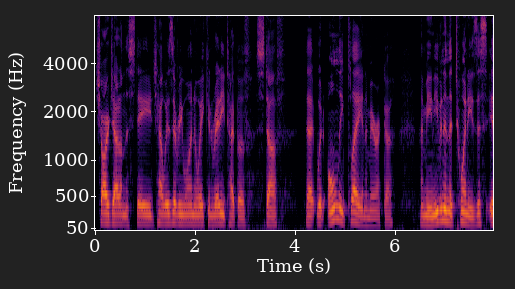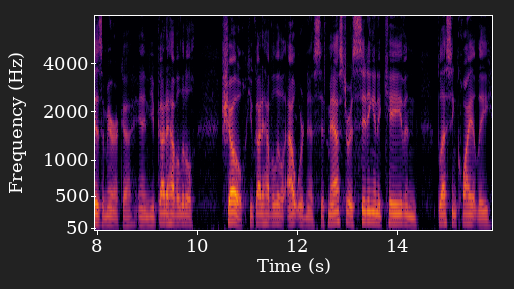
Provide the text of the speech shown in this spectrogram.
charge out on the stage, how is everyone awake and ready type of stuff that would only play in America. I mean, even in the 20s, this is America, and you've got to have a little show. You've got to have a little outwardness. If Master is sitting in a cave and blessing quietly,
